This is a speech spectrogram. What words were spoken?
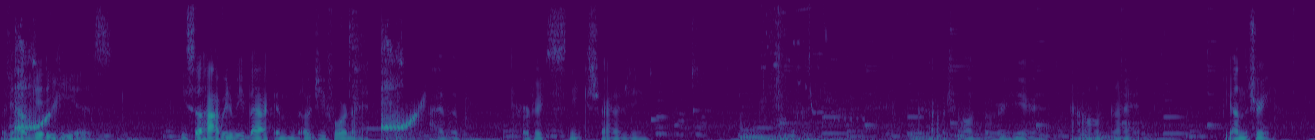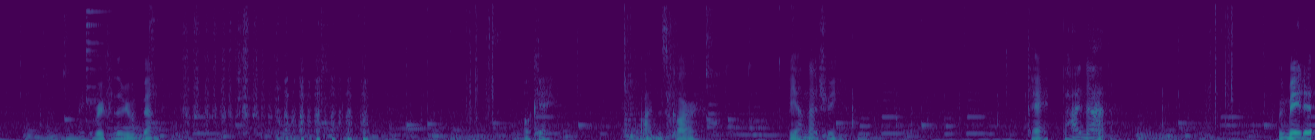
Look at how giddy he is. He's so happy to be back in OG Fortnite. I have a perfect sneak strategy. Crouch walk over here. Down, right. Behind the tree. Make a break for the reboot, van. okay. Behind this car. Behind that tree. Okay, behind that. We made it.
